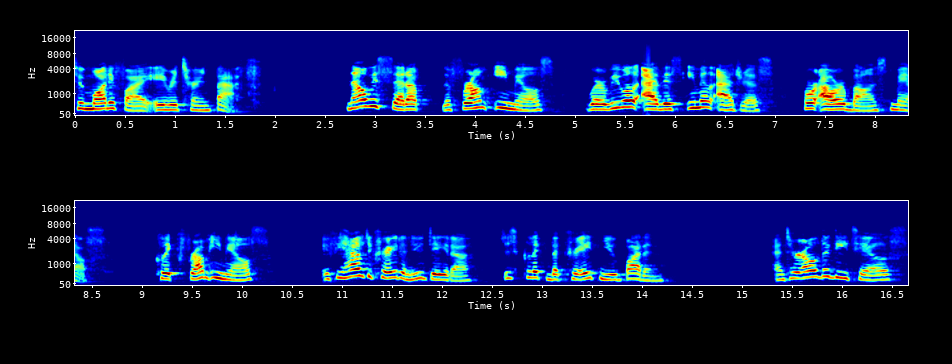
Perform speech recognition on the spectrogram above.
to modify a return path. Now we set up the from emails where we will add this email address for our bounced mails. Click from emails. If you have to create a new data, just click the create new button. Enter all the details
